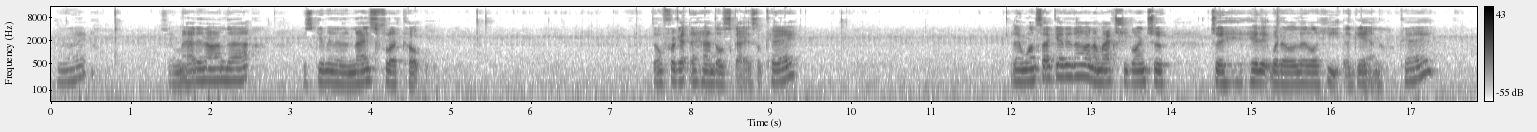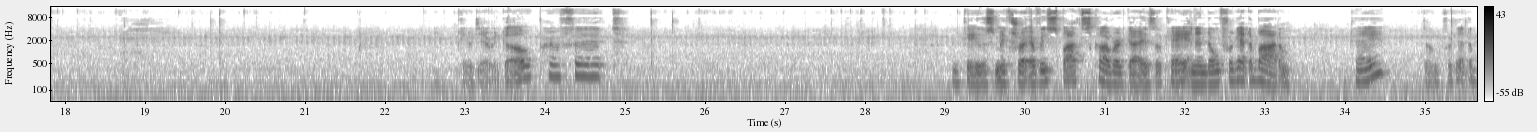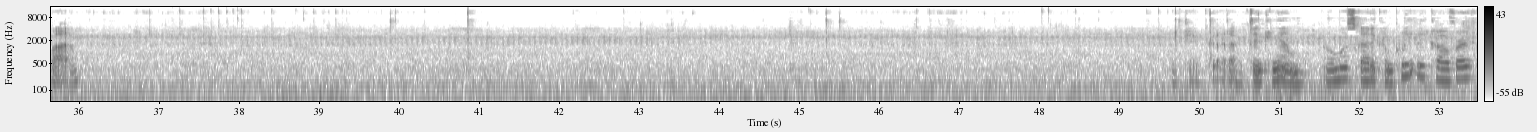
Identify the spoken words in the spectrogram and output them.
All right, so I'm adding on that, just giving it a nice flood coat. Don't forget the handles, guys, okay? And then once I get it on, I'm actually going to, to hit it with a little heat again, okay? Okay, there we go, perfect. Okay, just make sure every spot's covered, guys, okay? And then don't forget the bottom, okay? Don't forget the bottom. Okay, good. I'm thinking I'm Almost got it completely covered.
